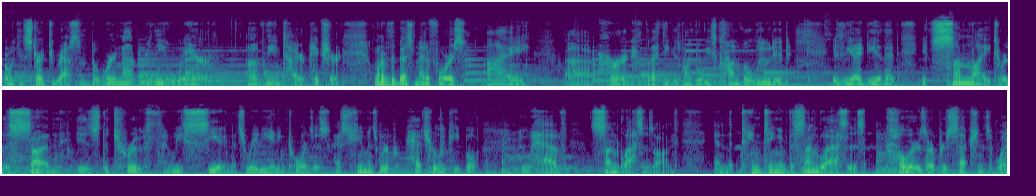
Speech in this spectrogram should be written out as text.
or we can start to grasp them but we're not really aware of the entire picture. One of the best metaphors I uh, heard that I think is one of the least convoluted is the idea that if sunlight or the sun is the truth and we see it and it's radiating towards us, as humans, we're perpetually people who have sunglasses on. And the tinting of the sunglasses colors our perceptions of what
